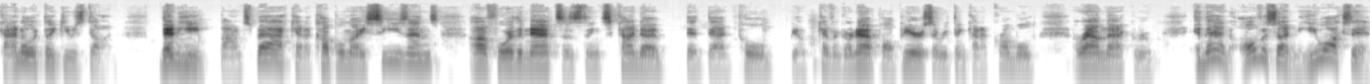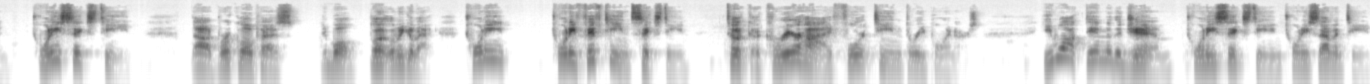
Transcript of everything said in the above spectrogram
kind of looked like he was done. Then he bounced back, had a couple nice seasons uh, for the Nets as things kind of that that told you know Kevin Garnett, Paul Pierce, everything kind of crumbled around that group. And then all of a sudden he walks in 2016. Uh, Brook Lopez. Well, let, let me go back. 20, 2015 16 took a career high 14 three pointers. He walked into the gym 2016, 2017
